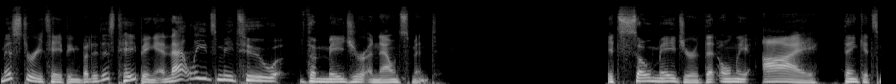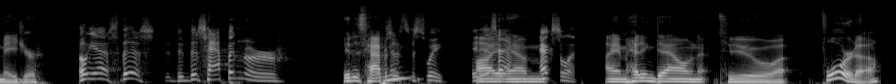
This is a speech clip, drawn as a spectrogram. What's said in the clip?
Mystery taping, but it is taping. And that leads me to the major announcement. It's so major that only I think it's major. Oh yes, this did this happen or It is happening. this week? It is I happening. am- excellent. I am heading down to Florida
